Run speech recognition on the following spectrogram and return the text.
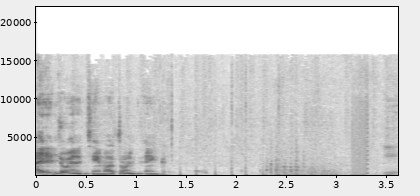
I didn't join a team. I'll join pink. Yeah.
